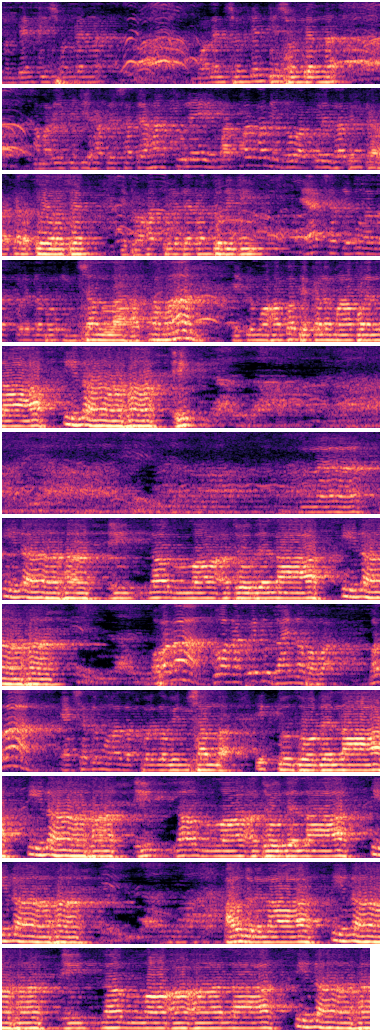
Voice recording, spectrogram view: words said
শুনবেন কি শুনবেন না? বলেন, শুনবেন কি শুনবেন না? আমার এই দুটি হাতের সাথে হাত তুলে বাপ্পার নামে দোয়া করে যাবেন, কারা কারা তৈরি আছেন? একটু হাত তুলে দেখান তো দেখি। একসাথে মোনাজাত করে যাব, ইনশাআল্লাহ হাত নামান। একটু মহাব্বতে কালে মা বলেন ইলাহা ইলাহা ইল্লাল্লাহ জোরে লা ইলাহা বাবা, দোয়া না করে কেউ যায় না বাবা। বাবা, একসাথে মোনাজাত করে দেবো ইনশাল্লাহ। একটু জোরে লা ইলাহা ইল্লাল্লাহ জোরে লা ইলাহা আরও জোরে লা ইলাহা ইল্লাল্লাহ, লা ইলাহা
